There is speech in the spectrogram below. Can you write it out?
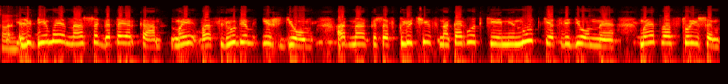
Давайте, Любимая наша ГТРК. Мы вас любим и ждем. Однако же, включив на короткие минутки отведенные, мы от вас слышим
